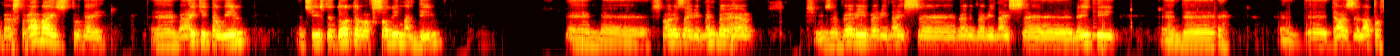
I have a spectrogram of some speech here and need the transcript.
best rabbis today, Ma'aiki Tawil, and she is the daughter of Soli Mandil. And uh, as far as I remember her, she is a very, very nice, uh, very, very nice uh, lady, and, uh, and uh, does a lot of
